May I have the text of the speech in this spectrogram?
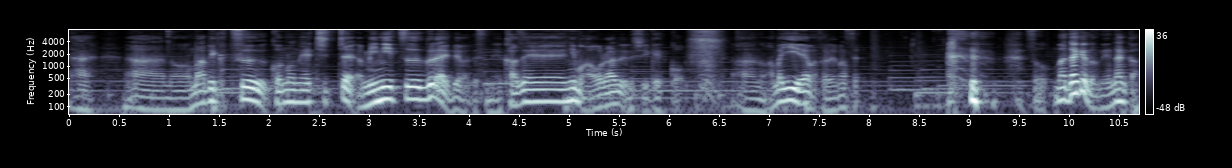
はい。あの、マービック2、このね、ちっちゃい、ミニ2ぐらいではですね、風にも煽られるし、結構、あの、あんまいい絵は撮れません。そう。まあ、だけどね、なんか、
